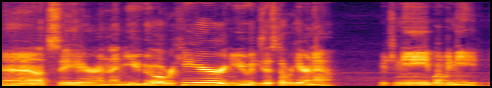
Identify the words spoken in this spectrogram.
Uh, let's see here. And then you go over here, and you exist over here now. Which need... What do we need?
